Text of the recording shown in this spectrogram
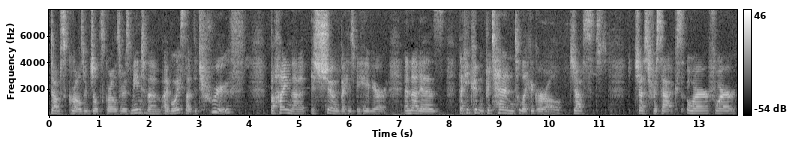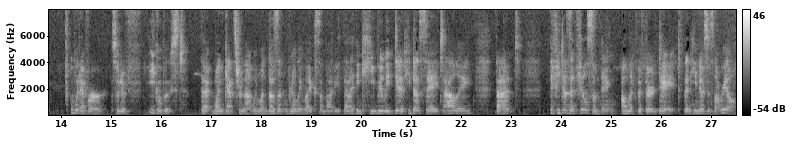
dumps girls or jilts girls or is mean to them. I've always thought the truth behind that is shown by his behavior, and that is that he couldn't pretend to like a girl just just for sex or for whatever sort of ego boost that one gets from that when one doesn't really like somebody. That I think he really did. He does say to Allie that if he doesn't feel something on like the third date, then he knows it's not real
